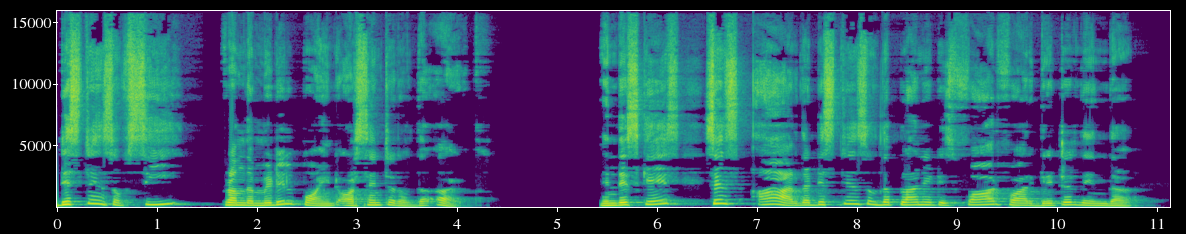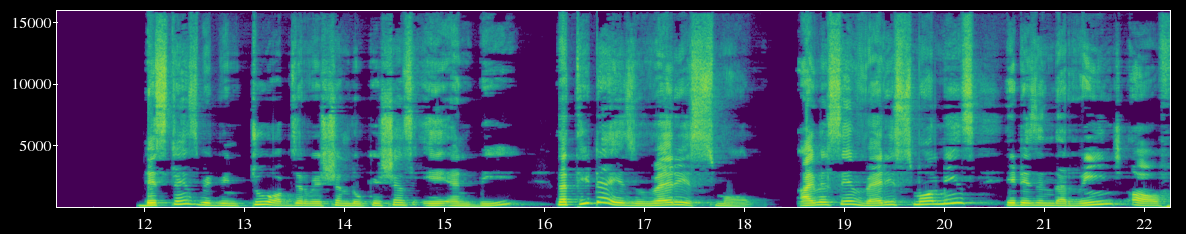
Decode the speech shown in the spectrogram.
distance of C from the middle point or center of the earth. In this case, since r, the distance of the planet is far far greater than the distance between two observation locations A and B, the theta is very small. I will say very small means it is in the range of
